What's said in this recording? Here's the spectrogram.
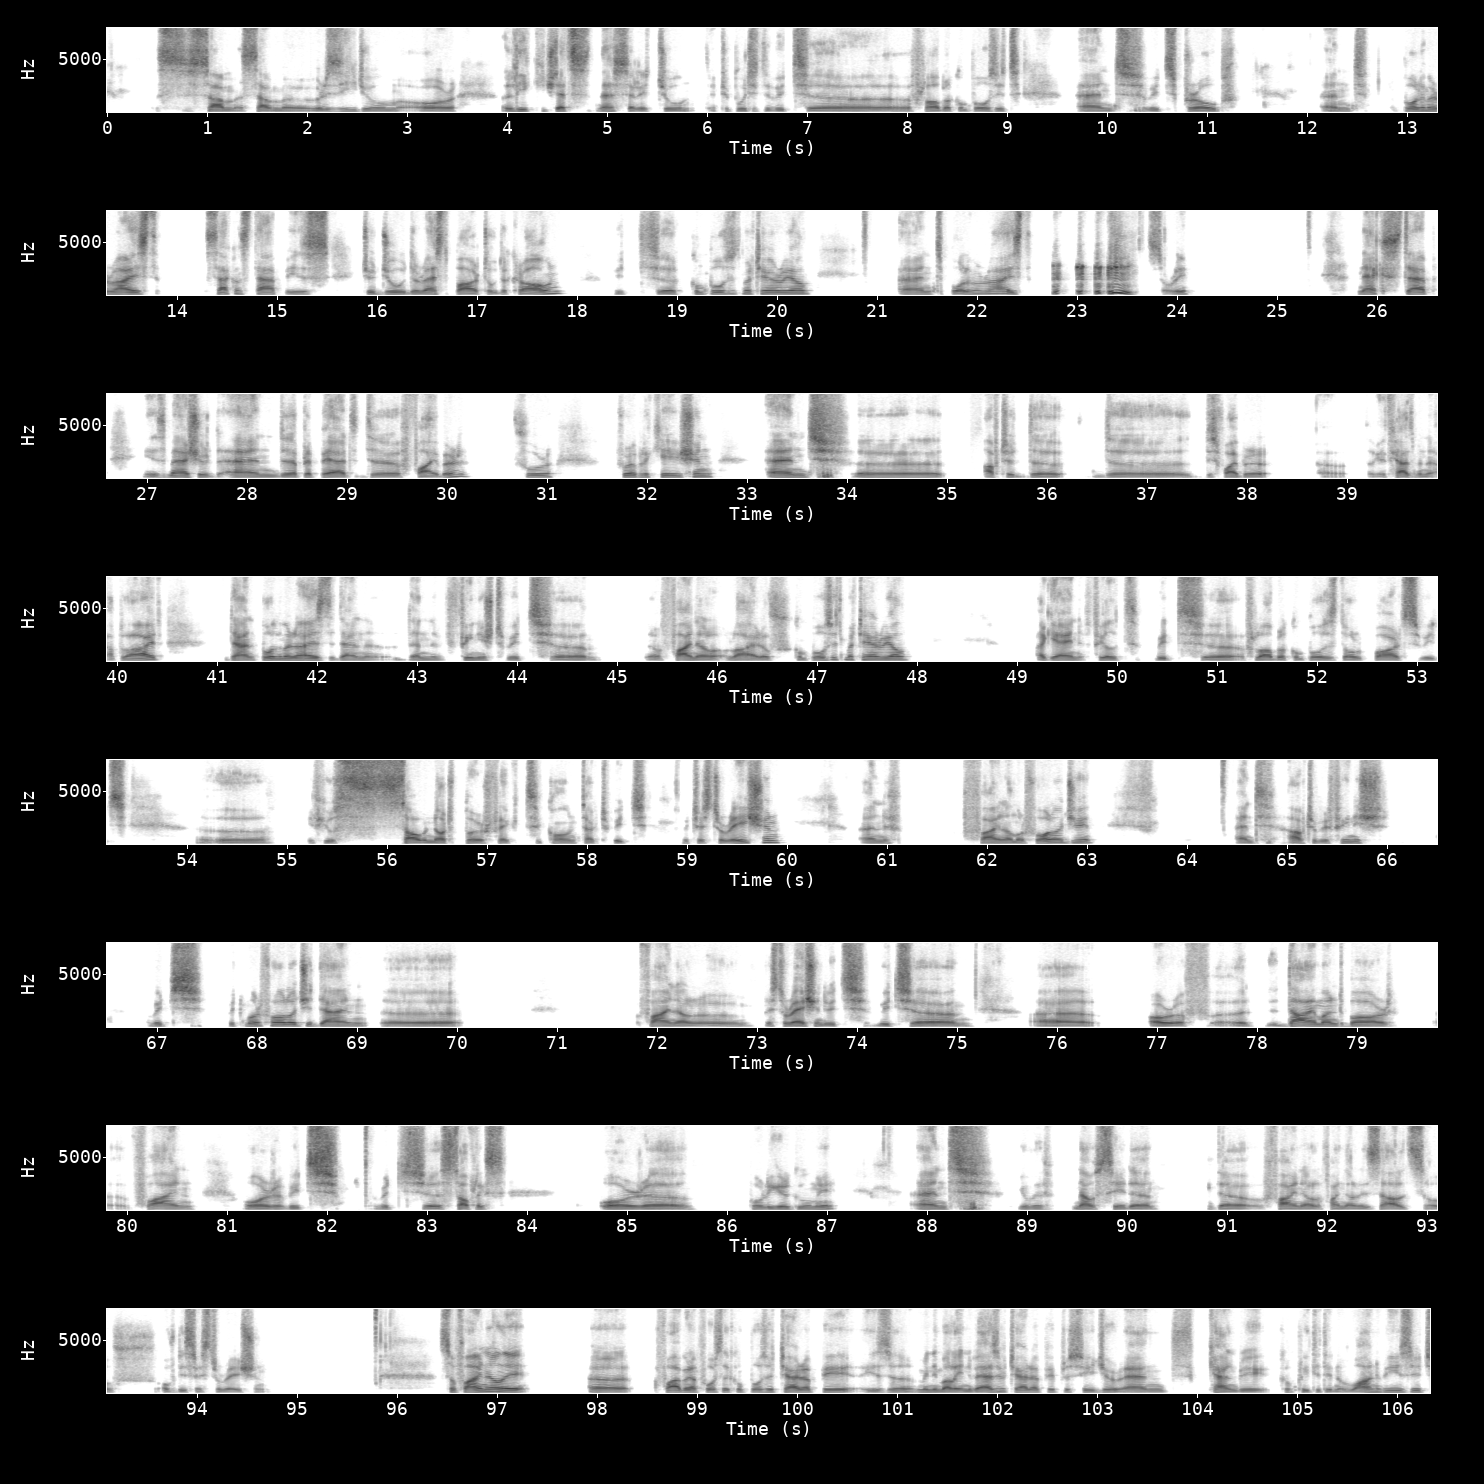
some some uh, residuum or leakage that's necessary to to put it with uh, flowable composite and with probe and polymerized second step is to do the rest part of the crown with uh, composite material and polymerized. Sorry. Next step is measured and uh, prepared the fiber for, for application. And uh, after the, the, this fiber, it has been applied, then polymerized, then, then finished with uh, a final layer of composite material again filled with uh, flowable composite all parts which uh, if you saw not perfect contact with with restoration. And final morphology. And after we finish with with morphology then uh, final restoration which which um, or a diamond bur fine or which which uh, or uh, gumi. And you will now see the the final final results of of this restoration. So finally uh, fiber reinforced composite therapy is a minimally invasive therapy procedure and can be completed in one visit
